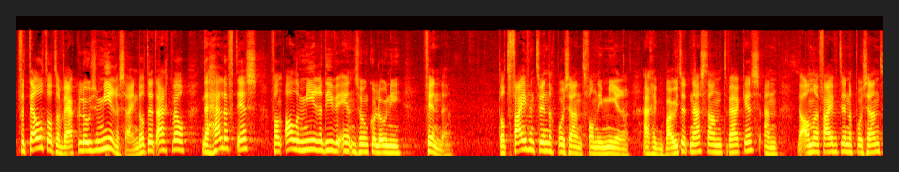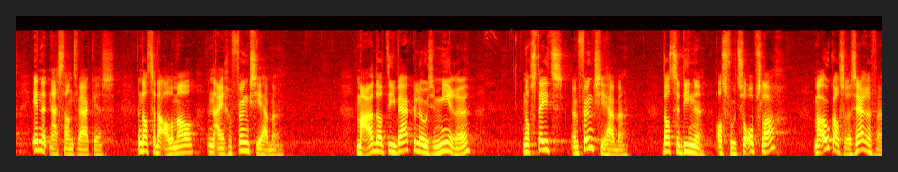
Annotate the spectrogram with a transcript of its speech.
verteld dat er werkeloze mieren zijn. Dat dit eigenlijk wel de helft is van alle mieren die we in zo'n kolonie vinden. Dat 25% van die mieren eigenlijk buiten het nest aan het werk is en de andere 25% in het nest aan het werk is. En dat ze daar allemaal een eigen functie hebben. Maar dat die werkeloze mieren nog steeds een functie hebben. Dat ze dienen als voedselopslag, maar ook als reserve.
